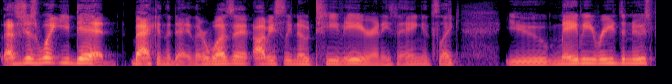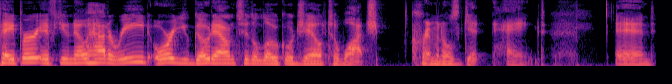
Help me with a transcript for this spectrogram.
that's just what you did back in the day. There wasn't obviously no TV or anything. It's like you maybe read the newspaper if you know how to read, or you go down to the local jail to watch criminals get hanged. And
